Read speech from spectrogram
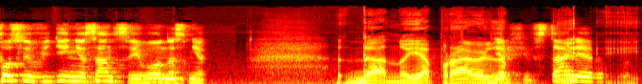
после введения санкций его у нас нет. Да, но я правильно, верфи встали.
